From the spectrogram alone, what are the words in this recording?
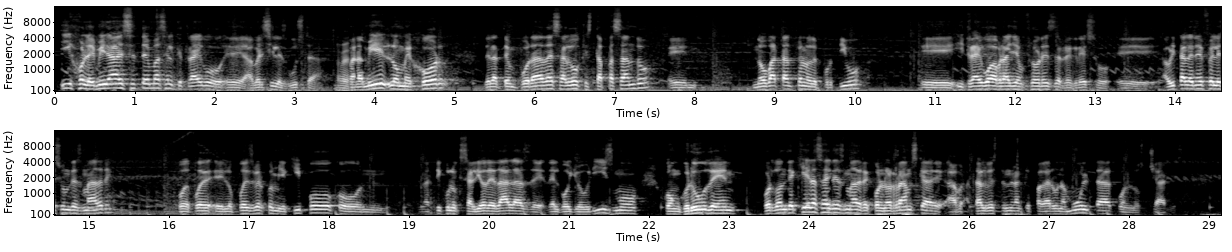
Híjole, mira, ese tema es el que traigo, eh, a ver si les gusta. Para mí lo mejor de la temporada es algo que está pasando, no va tanto en lo deportivo, eh, y traigo a Brian Flores de regreso. Eh, ahorita la NFL es un desmadre, lo puedes ver con mi equipo, con el artículo que salió de Dallas del voyeurismo, con Gruden, por donde quieras hay desmadre, con los Rams que tal vez tendrán que pagar una multa, con los Chargers.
